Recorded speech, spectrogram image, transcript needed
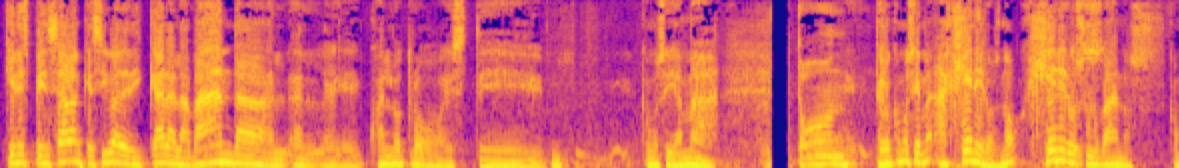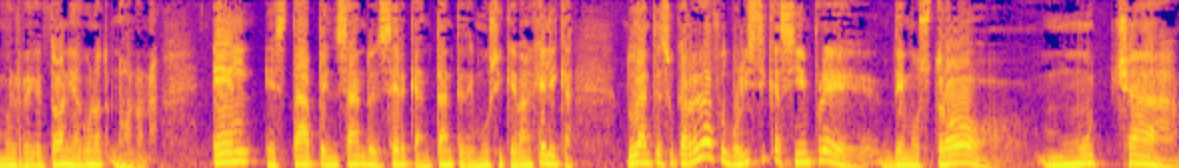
quienes pensaban que se iba a dedicar a la banda, al, eh, ¿cuál otro? Este, ¿cómo se llama? Eh, pero ¿cómo se llama? A géneros, ¿no? Géneros urbanos, como el reggaetón y algún otro. No, no, no. Él está pensando en ser cantante de música evangélica. Durante su carrera futbolística siempre demostró mucha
